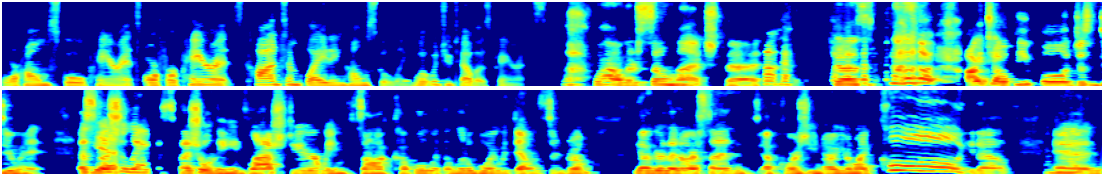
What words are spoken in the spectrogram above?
for homeschool parents or for parents contemplating homeschooling? What would you tell those parents? Wow, there's so much that just I tell people just do it. Especially yes. special needs. Last year we saw a couple with a little boy with Down syndrome younger than our son. Of course, you know, you're like, cool, you know. Mm-hmm. And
